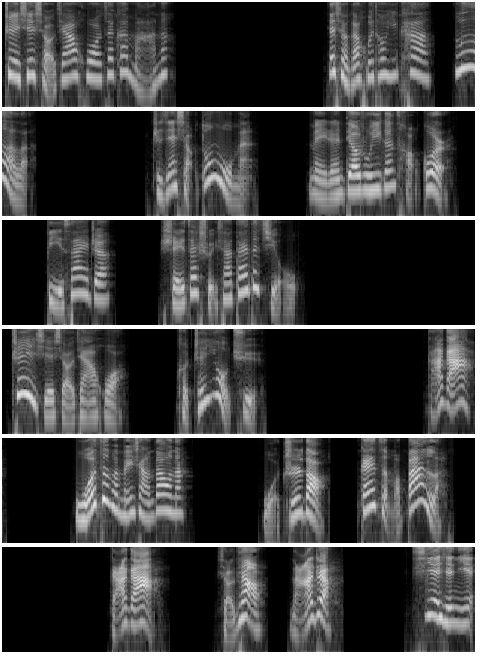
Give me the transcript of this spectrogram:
这些小家伙在干嘛呢？”鸭小嘎回头一看，乐了。只见小动物们每人叼住一根草棍儿，比赛着谁在水下待得久。这些小家伙可真有趣！嘎嘎，我怎么没想到呢？我知道该怎么办了。嘎嘎，小跳拿着，谢谢你，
